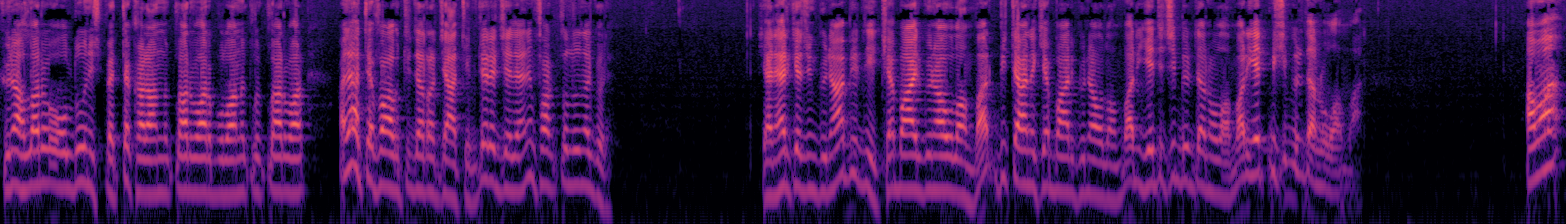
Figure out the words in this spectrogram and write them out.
Günahları olduğu nispette karanlıklar var, bulanıklıklar var. Ala tefavütü derecatim. Derecelerinin farklılığına göre. Yani herkesin günahı bir değil. Kebair günah olan var. Bir tane kebair günah olan var. Yedisi birden olan var. Yetmişi birden olan var. Ama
